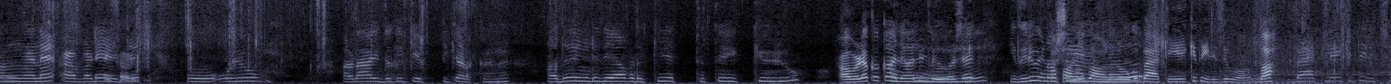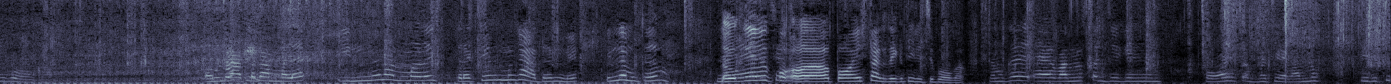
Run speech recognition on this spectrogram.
അങ്ങനെ അവിടെ ആയിട്ട് ഒ- ഒരു അവിടെ ഇതൊക്കെ കെട്ടി കിടക്കാണ്. അത് കഴിഞ്ഞിട്ട് ഇതേ അവിടേക്ക് എത്തത്തേക്കൊരു അവിടെ ഒക്കെ കനാലുണ്ട്. പക്ഷെ ഇതിൽ വീണ പണി പാൾ. നമുക്ക് ബാക്കിലേക്ക് തിരിച്ചു പോവാം. വാ. ബാക്കിലേക്ക് തിരിച്ചു പോകാം. അപ്പൊ നമ്മൾ ഇന്ന് നമ്മൾ ഇത്രയ്ക്ക് ഒന്നും കാട്ടുന്നില്ല ഇന്ന് നമുക്ക് നമുക്ക് പോയ സ്ഥലത്തേക്ക് തിരിച്ചു പോകാം. നമുക്ക് വന്ന സ്ഥലത്തേക്ക് പോയ സ്ഥലത്തേക്ക് വന്നു. തിരിച്ചു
